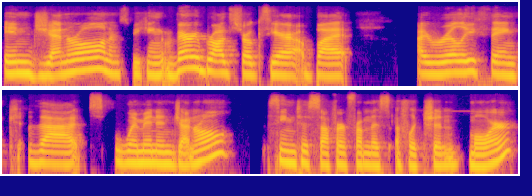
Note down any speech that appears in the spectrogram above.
in general, and I'm speaking very broad strokes here, but I really think that women in general seem to suffer from this affliction more.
